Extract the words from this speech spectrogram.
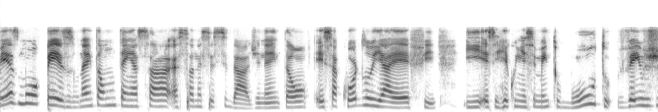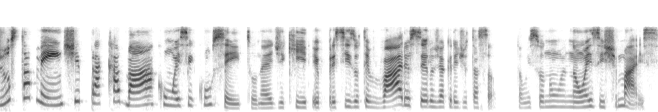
mesmo peso, né? Então não tem essa, essa necessidade, né? Então, esse acordo do IAF e esse reconhecimento mútuo veio justamente para acabar com esse conceito, né, de que eu preciso ter vários selos de acreditação. Então, isso não, não existe mais.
